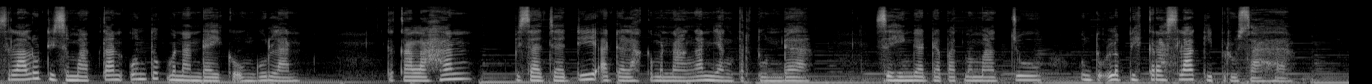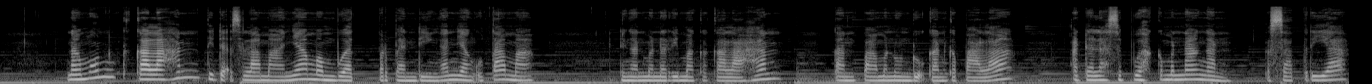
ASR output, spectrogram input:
selalu disematkan untuk menandai keunggulan. Kekalahan bisa jadi adalah kemenangan yang tertunda, sehingga dapat memacu untuk lebih keras lagi berusaha. Namun, kekalahan tidak selamanya membuat perbandingan yang utama. Dengan menerima kekalahan tanpa menundukkan kepala adalah sebuah kemenangan kesatria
